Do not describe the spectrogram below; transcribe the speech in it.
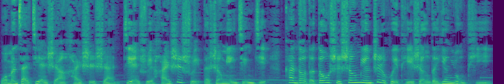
我们在见山还是山、见水还是水的生命境界看到的都是生命智慧提升的应用题。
